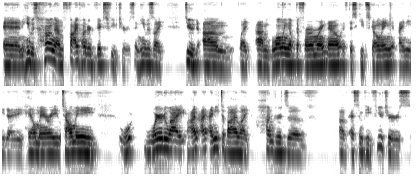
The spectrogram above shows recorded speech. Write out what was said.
and he was hung on 500 VIX futures. And he was like, dude, um, like I'm blowing up the firm right now. If this keeps going, I need a Hail Mary. Tell me wh- where do I, I, I need to buy like hundreds of, of S&P futures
